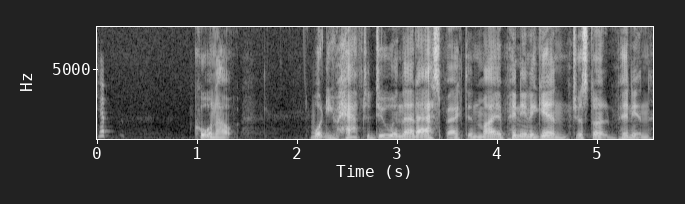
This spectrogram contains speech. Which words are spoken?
Yep. Cool. Now, what you have to do in that aspect, in my opinion, again, just an opinion,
